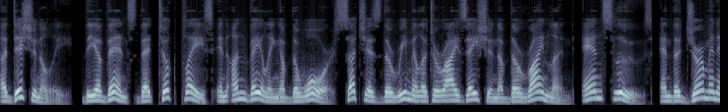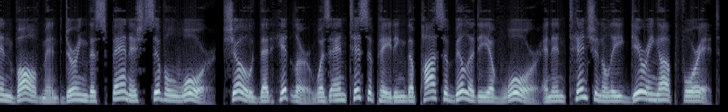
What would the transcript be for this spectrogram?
Additionally, the events that took place in unveiling of the war such as the remilitarization of the Rhineland, Anschluss, and the German involvement during the Spanish Civil War, showed that Hitler was anticipating the possibility of war and intentionally gearing up for it.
